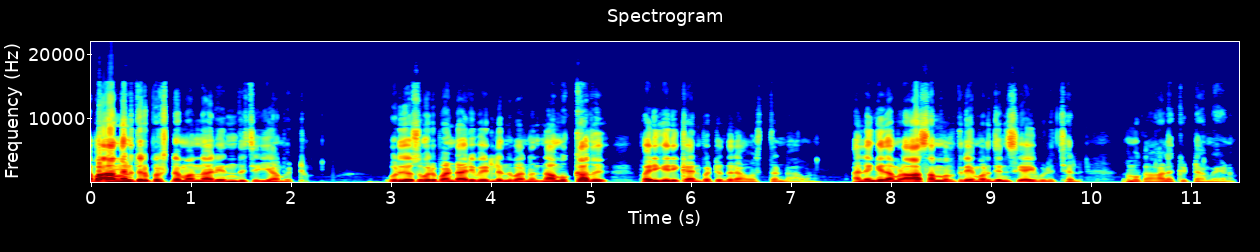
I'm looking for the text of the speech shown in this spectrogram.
അപ്പോൾ അങ്ങനത്തെ ഒരു പ്രശ്നം വന്നാൽ എന്ത് ചെയ്യാൻ പറ്റും? ഒരു ദിവസം ഒരു പണ്ടാരി വരില്ലെന്ന് പറഞ്ഞാൽ നമുക്കത് പരിഹരിക്കാൻ പറ്റുന്നൊരവസ്ഥ ഉണ്ടാവണം. അല്ലെങ്കിൽ നമ്മൾ ആ സമ്മർദ്ദത്തിൽ എമർജൻസി ആയി വിളിച്ചാൽ നമുക്ക് ആളെ കിട്ടാൻ വേണം.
